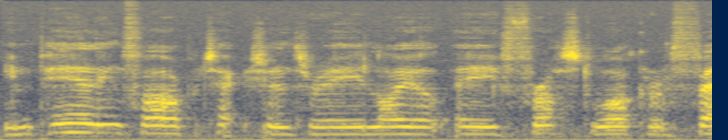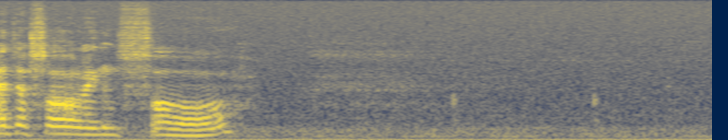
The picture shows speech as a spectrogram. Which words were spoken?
Impaling 4, Protection 3, Loyalty, Frostwalker and Feather Falling 4.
